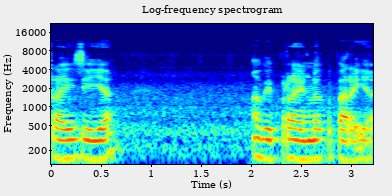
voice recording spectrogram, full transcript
ട്രൈ ചെയ്യുക. അഭിപ്രായങ്ങളൊക്കെ പറയുക.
